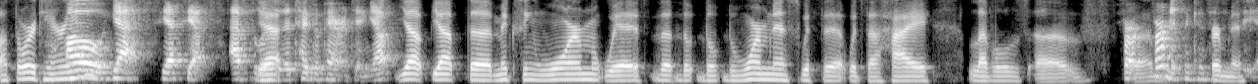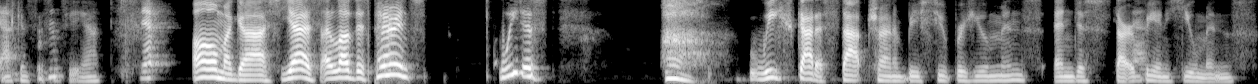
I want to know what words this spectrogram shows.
authoritarian. Oh, yes, yes, yes. Absolutely. The type of parenting. Yep. Yep, yep. The mixing warm with the the the, the warmness with the with the high levels of Fir- um, firmness and consistency. Firmness yeah. and consistency. Mm-hmm. Yeah. Yep. Oh my gosh. Yes, I love this. Parents, we just we got to stop trying to be superhumans and just start yeah. being humans.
